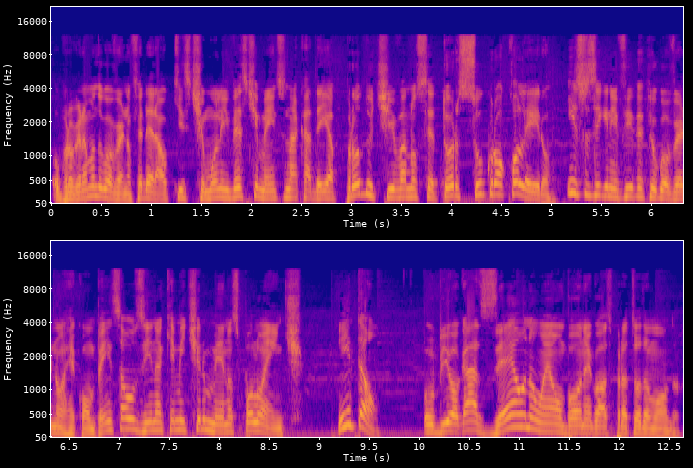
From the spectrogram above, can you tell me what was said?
o programa do governo federal que estimula investimentos na cadeia produtiva no setor sucroalcooleiro. Isso significa que o governo recompensa a usina que emitir menos poluente. Então, o biogás é ou não é um bom negócio para todo mundo?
